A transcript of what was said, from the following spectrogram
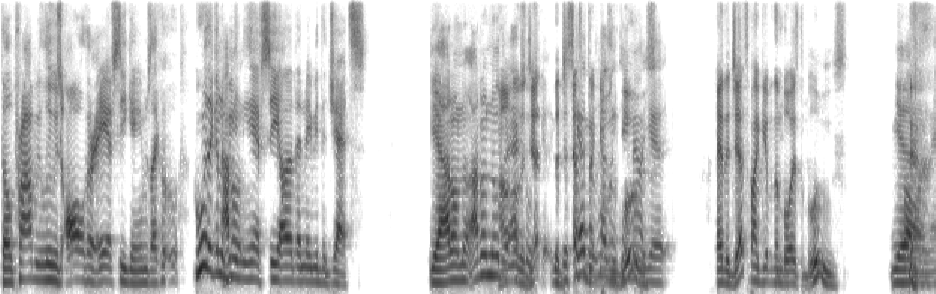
They'll probably lose all their AFC games. Like who, who are they going to I beat in the AFC other than maybe the Jets? Yeah, I don't know. I don't know I the don't know, the. Jet- the the Jets schedule might give hasn't them came out yet. and the Jets might give them boys the blues. Yeah.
